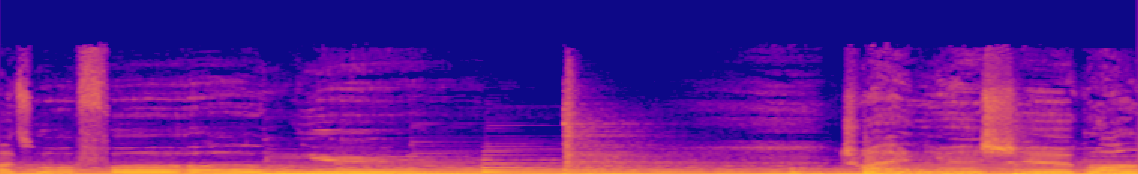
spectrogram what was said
化作风雨，穿越时光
